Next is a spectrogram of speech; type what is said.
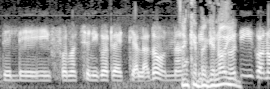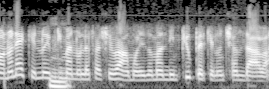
delle, informazioni corrette alla donna. Anche Quindi perché noi... Lo dicono, non è che noi mm. prima non le facevamo le domande in più perché non ci andava,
